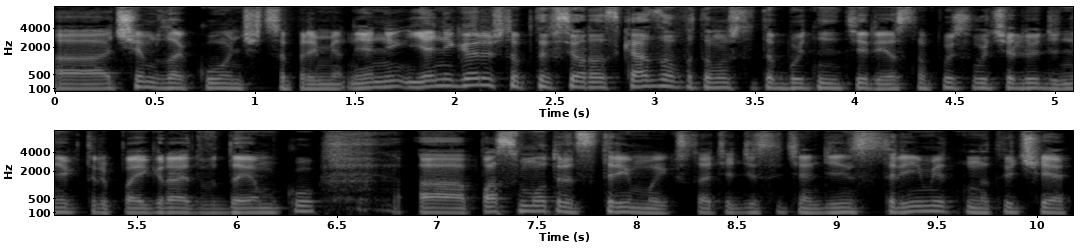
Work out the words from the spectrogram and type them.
э, чем закончится примерно. Я не, я не говорю, чтобы ты все рассказывал, потому что это будет неинтересно. Пусть лучше люди некоторые поиграют в демку, э, посмотрят стримы, кстати, действительно, Дин стримит на Твиче,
